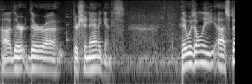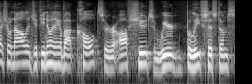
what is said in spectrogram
uh, their, their, uh, their shenanigans. It was only uh, special knowledge if you know anything about cults or offshoots, weird belief systems.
